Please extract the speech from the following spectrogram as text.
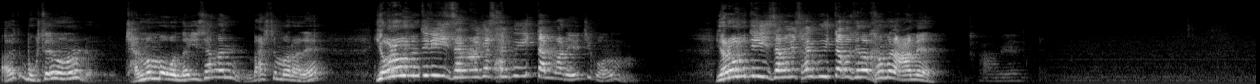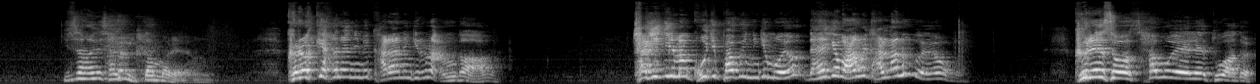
아, 목사님 오늘 잘못 먹었나? 이상한 말씀만 하네. 여러분들이 이상하게 살고 있단 말이에요 지금. 여러분들이 이상하게 살고 있다고 생각하면. 아멘. 이상하게 살고 있단 말이에요. 그렇게 하나님이 가라는 길은 안 가. 자기들만 고집하고 있는 게 뭐예요? 나에게 왕을 달라는 거예요. 그래서 사무엘의 두 아들,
